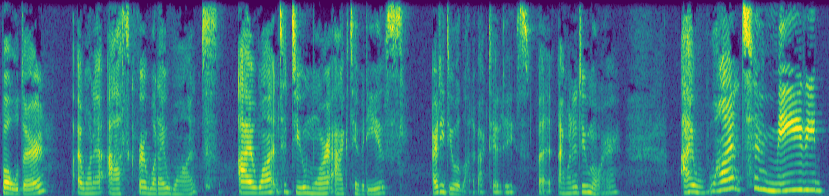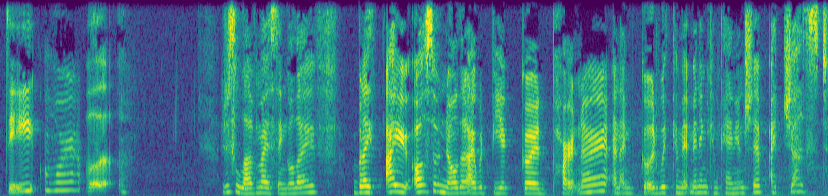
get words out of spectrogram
bolder. I want to ask for what I want. I want to do more activities. I already do a lot of activities, but I want to do more. I want to maybe date more. Ugh. I just love my single life but I I also know that I would be a good partner and I'm good with commitment and companionship. I just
